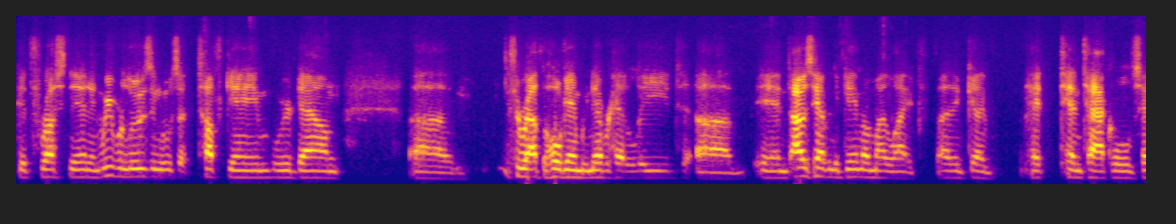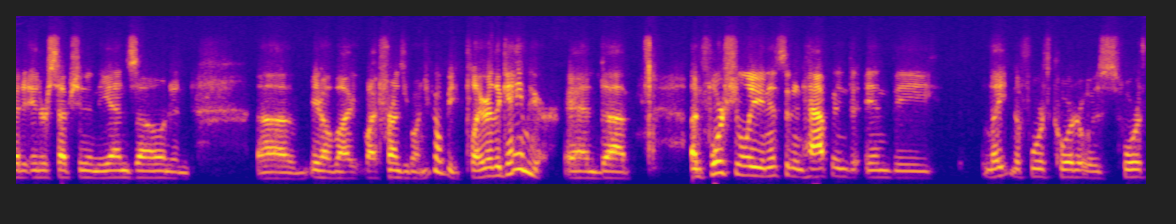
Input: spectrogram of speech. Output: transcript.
get thrust in, and we were losing. It was a tough game. We were down. Um, throughout the whole game, we never had a lead, um, and I was having the game of my life. I think I had ten tackles, had an interception in the end zone, and uh, you know, my, my friends are going, you're going to be player of the game here. And uh, unfortunately, an incident happened in the late in the fourth quarter. It was fourth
